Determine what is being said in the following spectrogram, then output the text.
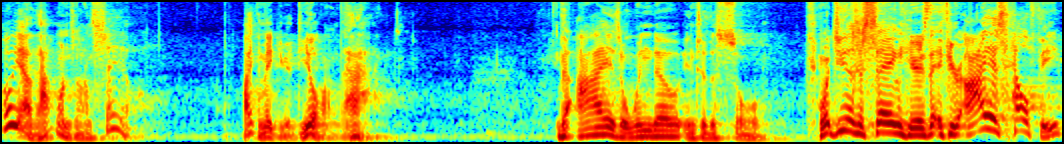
Oh, yeah, that one's on sale. I can make you a deal on that. The eye is a window into the soul. What Jesus is saying here is that if your eye is healthy,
